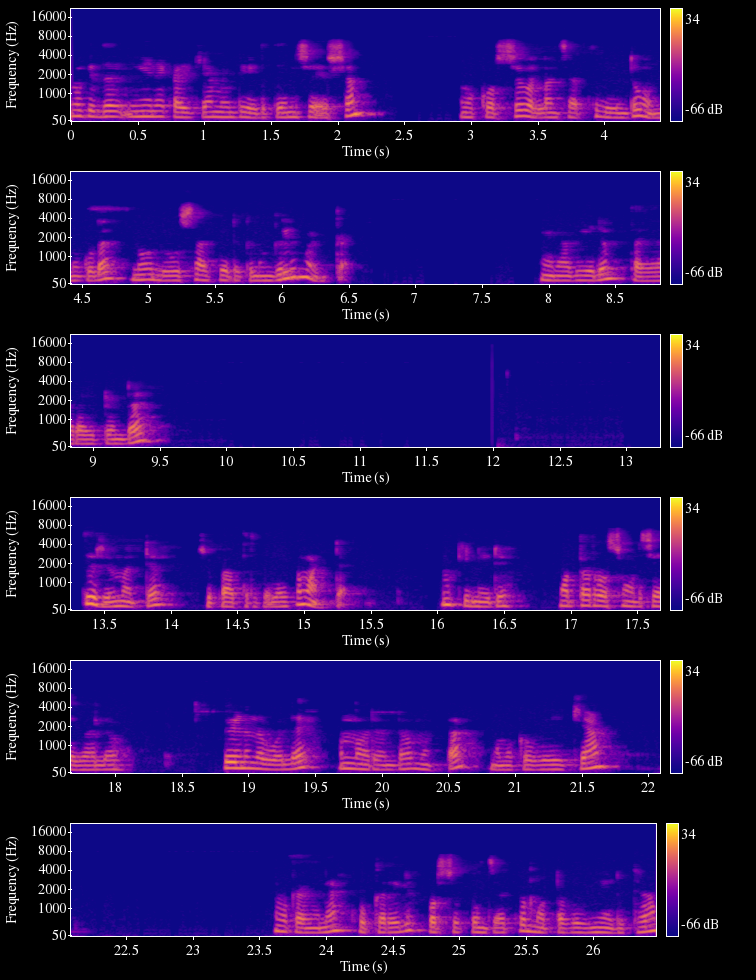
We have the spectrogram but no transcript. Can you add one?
നമുക്കിത് ഇങ്ങനെ കഴിക്കാൻ വേണ്ടി എടുത്തതിന് ശേഷം കുറച്ച് വെള്ളം ചേർത്ത് വീണ്ടും ഒന്നും കൂടെ ഒന്ന് ലൂസാക്കി എടുക്കണമെങ്കിലും എടുക്കാം. ഞാൻ അവിയലും തയ്യാറായിട്ടുണ്ട്. ഇതൊരു മറ്റേ ഒരു പാത്രത്തിലേക്ക് മാറ്റാം. നമുക്കിനി ഒരു മുട്ട റോസ്റ്റും കൂടി ചെയ്താലോ? വീണുന്ന പോലെ ഒന്നോ രണ്ടോ മുട്ട നമുക്ക് ഉപയോഗിക്കാം. നമുക്കങ്ങനെ കുക്കറിൽ കുറച്ച് ഉപ്പും ചേർത്ത് മുട്ട പുഴുങ്ങിയെടുക്കാം.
